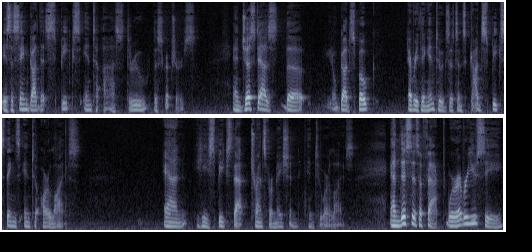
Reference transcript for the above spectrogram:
is the same God that speaks into us through the scriptures. And just as the you know God spoke everything into existence, God speaks things into our lives. and he speaks that transformation into our lives. And this is a fact. Wherever you see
